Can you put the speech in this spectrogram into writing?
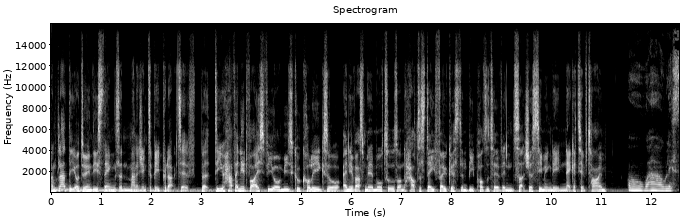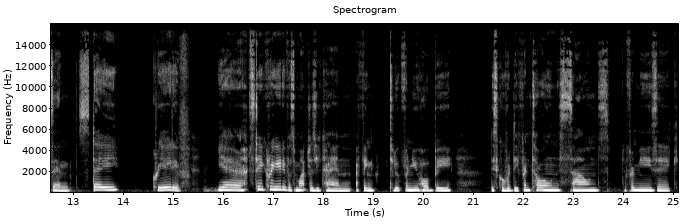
I'm glad that you're doing these things and managing to be productive, but do you have any advice for your musical colleagues or any of us mere mortals on how to stay focused and be positive in such a seemingly negative time? Oh, wow, listen, stay creative. Yeah, stay creative as much as you can. I think to look for new hobby, discover different tones, sounds, different music,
